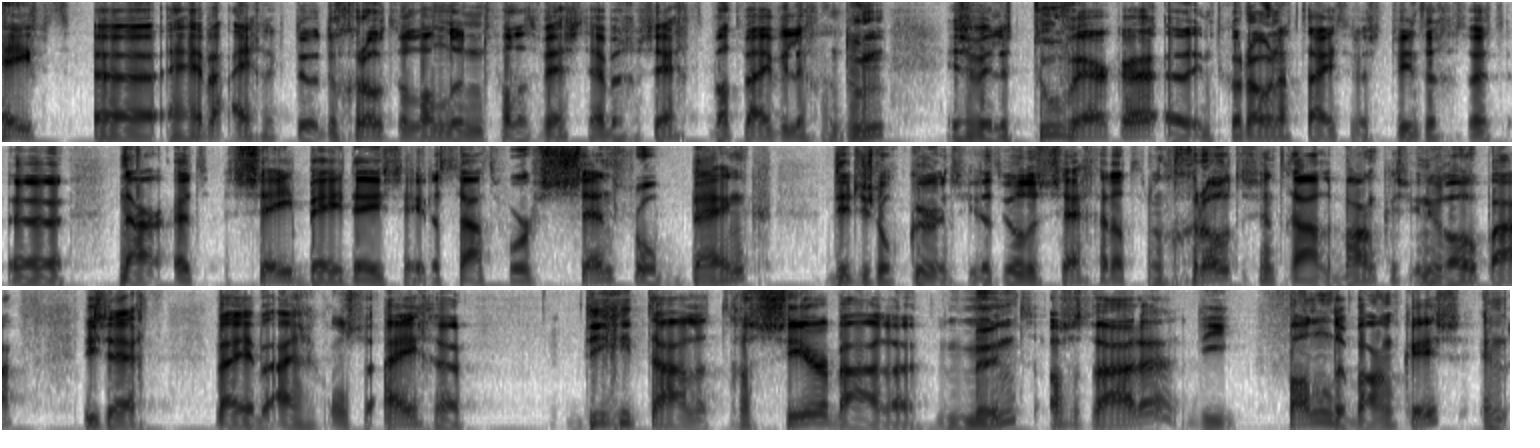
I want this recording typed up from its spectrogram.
heeft, eh, hebben eigenlijk de, de grote landen van het Westen hebben gezegd... wat wij willen gaan doen, is we willen toewerken... eh, in de coronatijd, 2020, het, naar het CBDC. Dat staat voor Central Bank Digital Currency. Dat wil dus zeggen dat er een grote centrale bank is in Europa... die zegt, wij hebben eigenlijk onze eigen digitale traceerbare munt, als het ware... die van de bank is. En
